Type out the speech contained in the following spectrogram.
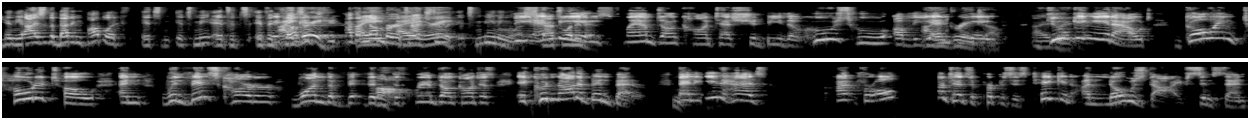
In the eyes of the betting public, it's it's me. If it's if it I doesn't agree. have a I- number I attached to it, it's meaningless. The That's what it NBA slam dunk contest should be the who's who of the I NBA agree, Joe. I agree. duking it out, going toe to toe. And when Vince Carter won the the, the Oh. slam dunk contest, it could not have been better. No. And it has, uh, for all intents and purposes, taken a nosedive since then.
